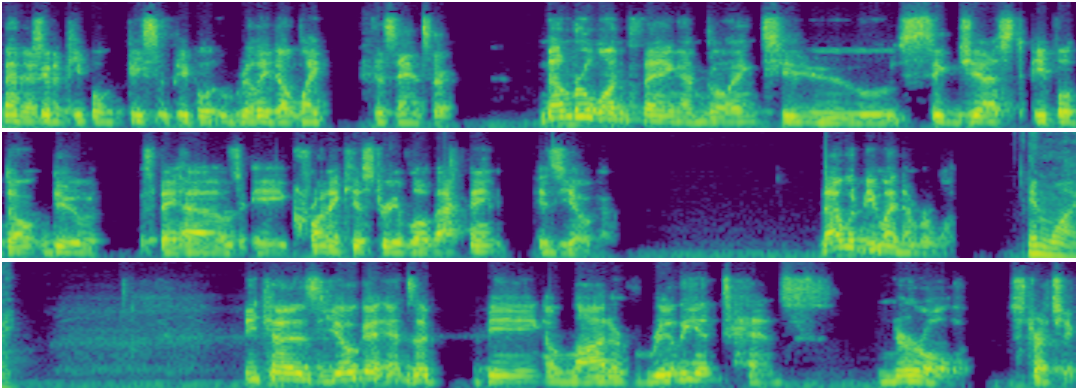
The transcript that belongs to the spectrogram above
man, there's going to people be some people who really don't like this answer. Number one thing I'm going to suggest people don't do if they have a chronic history of low back pain is yoga. That would be my number one. And why? Because yoga ends up being a lot of really intense neural stretching.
